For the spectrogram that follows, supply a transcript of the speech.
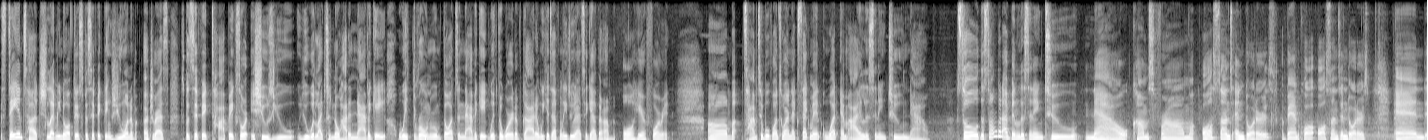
stay in touch. Let me know if there's specific things you want to address, specific topics or issues you you would like to know how to navigate with throne room thoughts and navigate with the Word of God, and we could definitely do that together. I'm all here for it. Um, time to move on to our next segment. What am I listening to now? So, the song that I've been listening to now comes from All Sons and Daughters, a band called All Sons and Daughters, and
